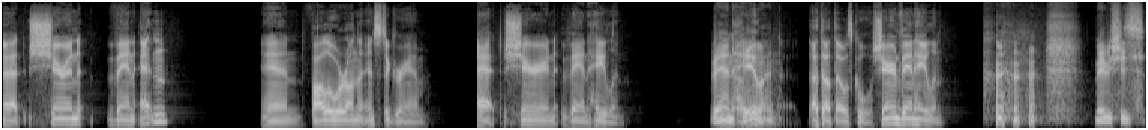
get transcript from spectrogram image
at Sharon Van Etten and follow her on the Instagram at Sharon Van Halen. Van uh, Halen. I thought that was cool. Sharon Van Halen. Maybe she's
